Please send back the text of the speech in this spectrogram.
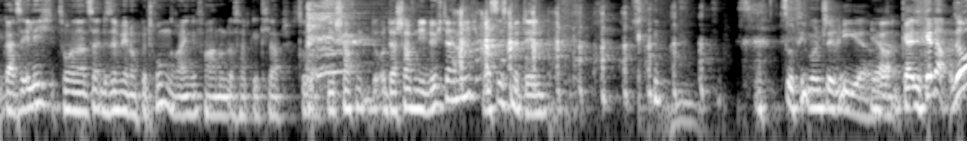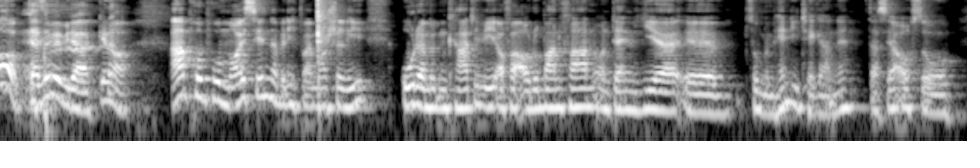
ganz ehrlich, zu unserer Zeit da sind wir noch betrunken reingefahren und das hat geklappt. So, die schaffen, und das schaffen die nüchtern nicht? Was ist mit denen? Sophie Moncherie. Ja, ge- genau. So, da sind wir wieder. Genau. Apropos Mäuschen, da bin ich bei Moncherie. Oder mit dem KTW auf der Autobahn fahren und dann hier äh, so mit dem Handy tickern, ne? Das ist ja auch so.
